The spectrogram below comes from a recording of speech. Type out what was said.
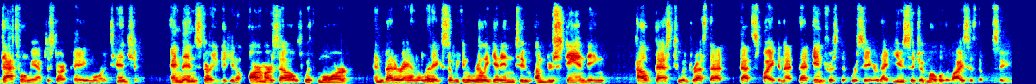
That's when we have to start paying more attention and then starting to, you know, arm ourselves with more and better analytics so we can really get into understanding how best to address that that spike and that that interest that we're seeing or that usage of mobile devices that we're seeing.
